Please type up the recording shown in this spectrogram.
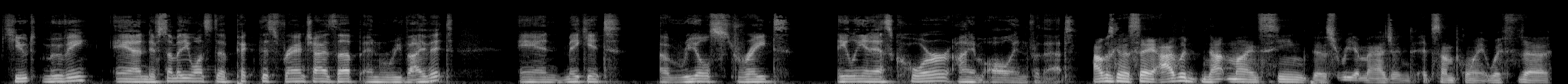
cute movie, and if somebody wants to pick this franchise up and revive it, and make it a real straight alien esque horror, I am all in for that. I was going to say I would not mind seeing this reimagined at some point with the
